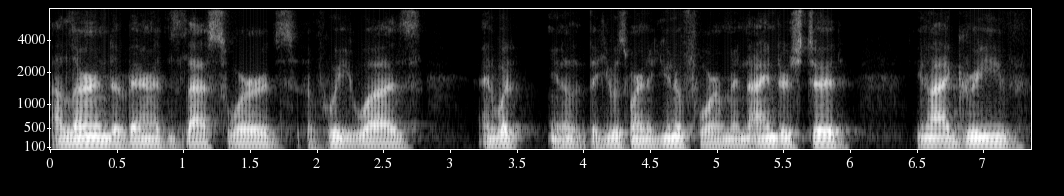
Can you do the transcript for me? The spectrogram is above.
I learned of Aaron's last words of who he was and what, you know, that he was wearing a uniform. And I understood, you know, I grieve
